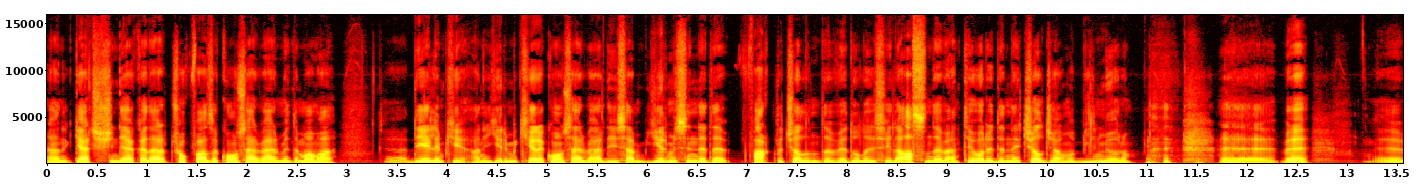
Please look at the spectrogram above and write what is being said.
yani gerçi şimdiye kadar çok fazla konser vermedim ama e, diyelim ki hani 20 kere konser verdiysem 20'sinde de farklı çalındı ve dolayısıyla aslında ben teoride ne çalacağımı bilmiyorum. e, ve e,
